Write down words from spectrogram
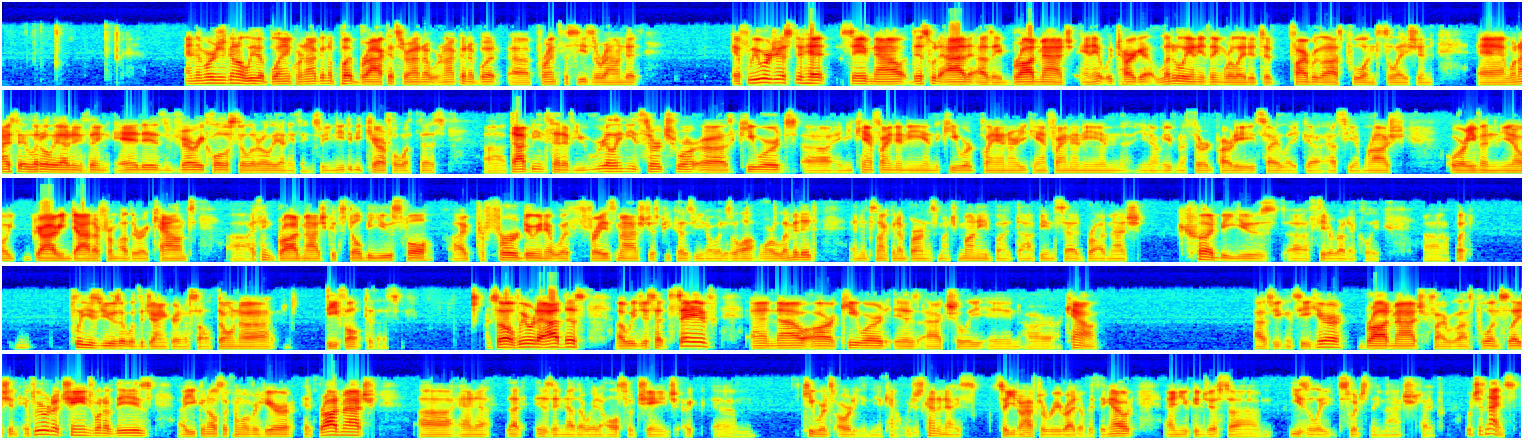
And then we're just going to leave it blank. We're not going to put brackets around it. We're not going to put uh, parentheses around it. If we were just to hit save now, this would add as a broad match and it would target literally anything related to fiberglass pool installation. And when I say literally anything, it is very close to literally anything. So you need to be careful with this. Uh, that being said, if you really need search for uh, keywords uh, and you can't find any in the keyword planner, you can't find any in you know even a third-party site like uh, SEMrush, or even you know grabbing data from other accounts, uh, I think broad match could still be useful. I prefer doing it with phrase match just because you know it is a lot more limited and it's not going to burn as much money. But that being said, broad match could be used uh, theoretically, but please use it with a giant grain of salt. Don't default to this. So if we were to add this, uh, we just hit save, and now our keyword is actually in our account. as you can see here, broad match, fiberglass pool installation. If we were to change one of these, uh, you can also come over here, hit broad match, uh, and uh, that is another way to also change uh, um, keywords already in the account, which is kind of nice. So you don't have to rewrite everything out, and you can just um, easily switch the match type, which is nice.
